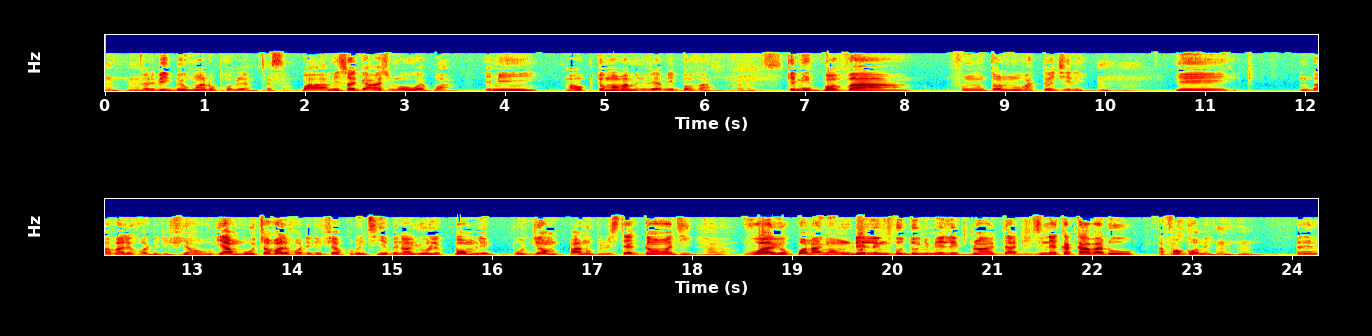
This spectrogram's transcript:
Mhm. oli big be hu ɖo problème C'est ça. kpɔa mi sɔ garage me wo wɛ kpɔa ye mi ma to ma ba menu via mi gbɔ va Correct. ke mi gbɔ va funutɔ nu va tɔ dzi le Mhm. ye ŋgba va le xɔ ɖeɖefiawo ye amewo tsɔ va le xɔ ɖeɖefia ku ɖe ŋuti nye bena yewo le kpɔm le podium pano publicitaire gãwa dzi Voilà. voa yewo kpɔna nyɔnu ɖe le ŋgbodo nye me ele blanc da ɖiɖi nɛ kaka va ɖo afɔgɔme Mhm. Eh,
